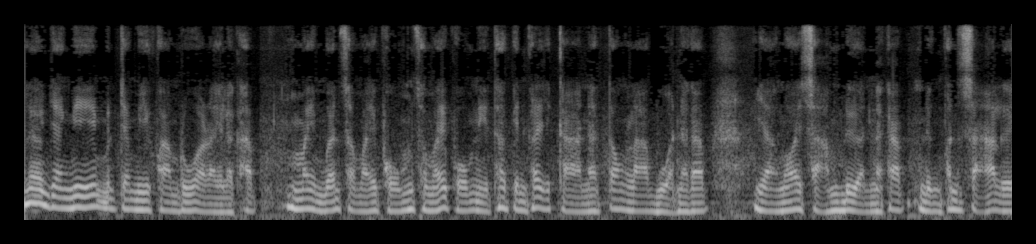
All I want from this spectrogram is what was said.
แล้วอย่างนี้มันจะมีความรู้อะไรล่ะครับ ไม่เหมือนสมัยผม สมัยผมนี่ถ้าเป็นข้าราชการนะต้องลาบวชนะครับ อย่างน้อย 3 เดือนนะครับหนึ่งพรรษาเลย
